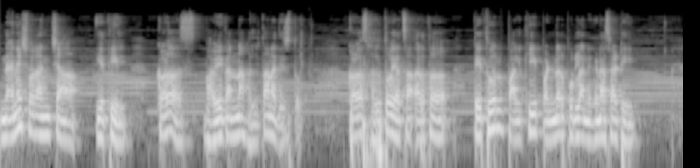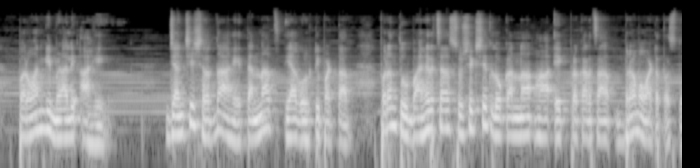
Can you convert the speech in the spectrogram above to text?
ज्ञानेश्वरांच्या येथील कळस भाविकांना हलताना दिसतो. कळस हलतो याचा अर्थ तेथून पालखी पंढरपूरला निघण्यासाठी परवानगी मिळाली आहे. ज्यांची श्रद्धा आहे त्यांनाच या गोष्टी पटतात. परंतु बाहेरच्या सुशिक्षित लोकांना हा एक प्रकारचा भ्रम वाटत असतो.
